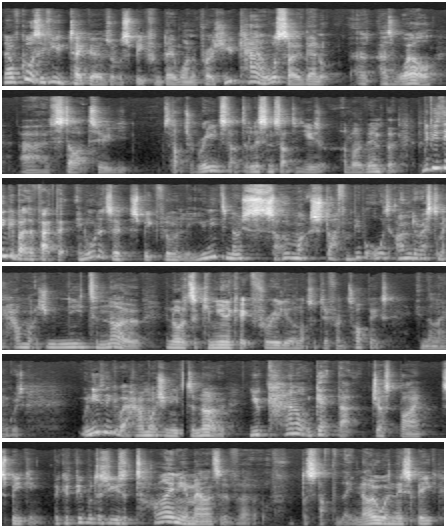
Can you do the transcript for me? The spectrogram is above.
Now, of course, if you take a sort of speak from day one approach, you can also then as, as well uh, start to start to read, start to listen, start to use a lot of input. But if you think about the fact that in order to speak fluently, you need to know so much stuff, and people always underestimate how much you need to know in order to communicate freely on lots of different topics in the language. When you think about how much you need to know, you cannot get that just by speaking because people just use a tiny amount of, uh, of the stuff that they know when they speak,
